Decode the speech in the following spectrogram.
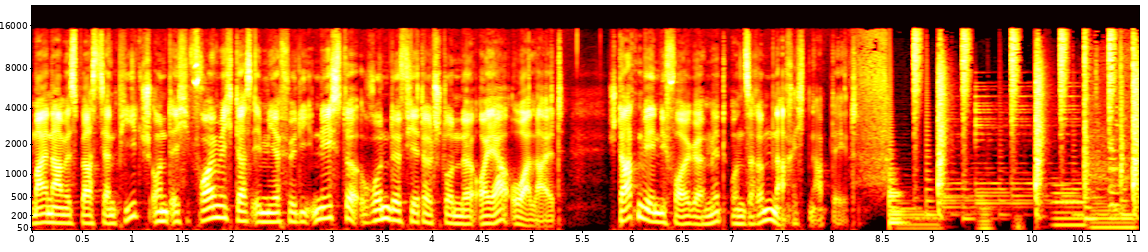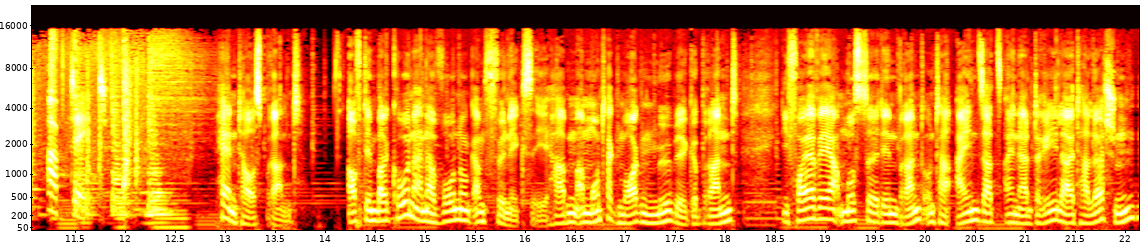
Mein Name ist Bastian Pietsch und ich freue mich, dass ihr mir für die nächste runde Viertelstunde euer Ohr leiht. Starten wir in die Folge mit unserem Nachrichtenupdate. Update. Penthouse-Brand. Auf dem Balkon einer Wohnung am Phoenixsee haben am Montagmorgen Möbel gebrannt. Die Feuerwehr musste den Brand unter Einsatz einer Drehleiter löschen.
